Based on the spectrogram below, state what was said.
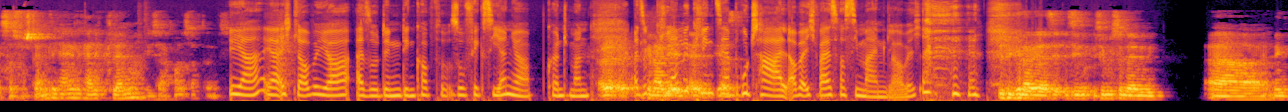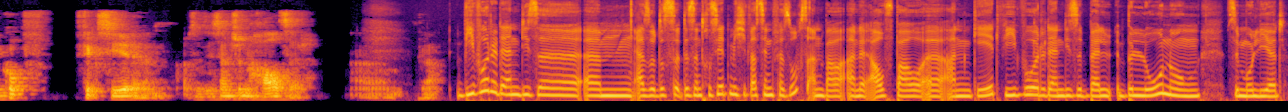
Ist das verständlich eigentlich, eine Klemme? Wie sagt man das auf Deutsch? Ja, ja, ich glaube ja. Also den, den Kopf so, so fixieren, ja, könnte man. Äh, also genau, Klemme äh, klingt äh, sehr brutal, aber ich weiß, was Sie meinen, glaube ich. genau, ja, Sie, Sie, müssen den, äh, den Kopf fixieren. Also Sie sind schon ein Halter. Ähm, ja. Wie wurde denn diese, ähm, also das, das interessiert mich, was den Versuchsaufbau äh, angeht, wie wurde denn diese Be Belohnung simuliert?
